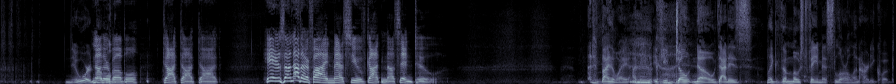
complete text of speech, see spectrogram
"New word Another bubble." bubble. Dot dot dot. Here's another fine mess you've gotten us into. By the way, I mean, if you don't know, that is like the most famous Laurel and Hardy quote.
